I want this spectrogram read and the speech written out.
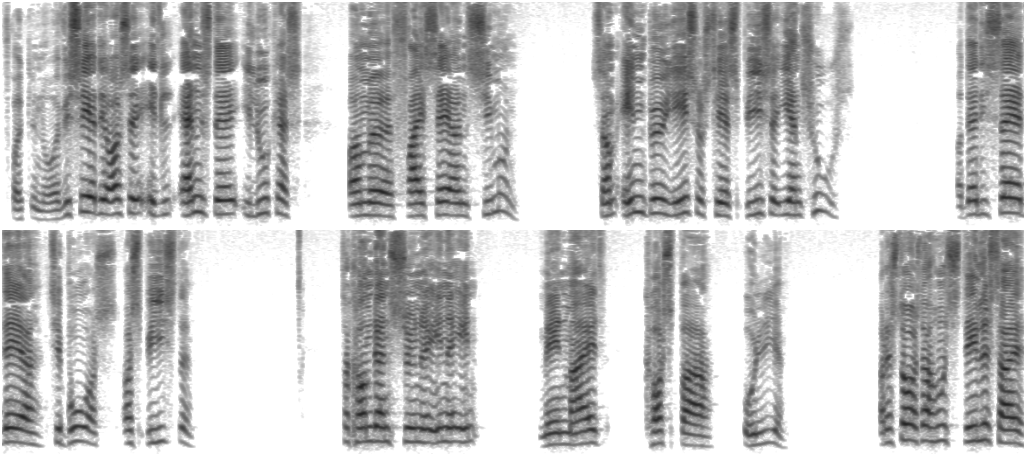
frygteligt noget. Vi ser det også et andet sted i Lukas om øh, frejseren Simon, som indbød Jesus til at spise i hans hus. Og da de sad der til bords og spiste, så kom der en synde ind med en meget kostbar olie. Og der står så, at hun stillede sig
